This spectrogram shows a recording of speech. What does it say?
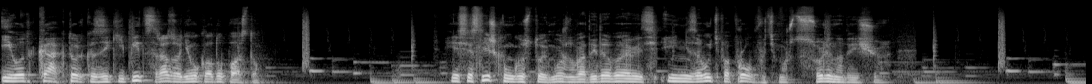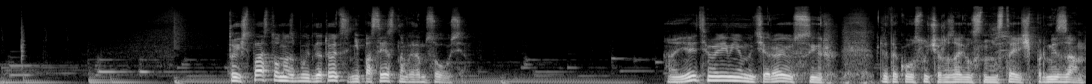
И вот как только закипит, сразу в него кладу пасту. Если слишком густой, можно воды добавить. И не забудьте попробовать, может соли надо еще. То есть паста у нас будет готовиться непосредственно в этом соусе. А я тем временем натираю сыр. Для такого случая разорился на настоящий пармезан.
